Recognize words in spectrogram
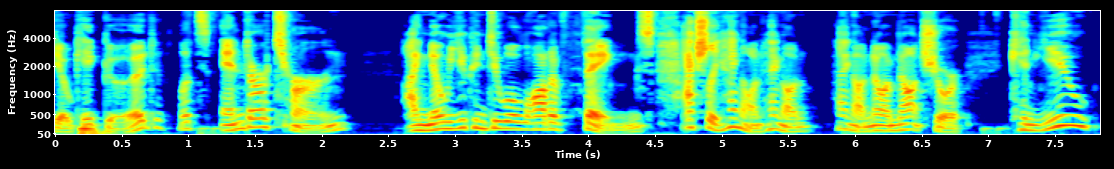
Okay, good. Let's end our turn. I know you can do a lot of things. Actually, hang on, hang on, hang on. No, I'm not sure. Can you.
